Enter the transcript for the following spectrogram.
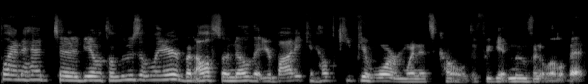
plan ahead to be able to lose a layer, but also know that your body can help keep you warm when it's cold if we get moving a little bit.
